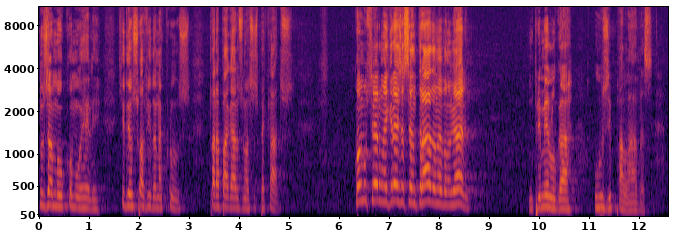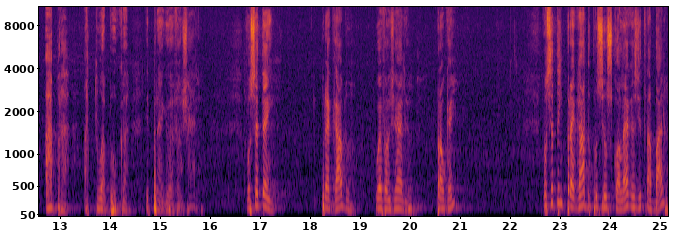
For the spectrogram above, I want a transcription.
nos amou como Ele, que deu sua vida na cruz para pagar os nossos pecados. Como ser uma igreja centrada no Evangelho? Em primeiro lugar, use palavras, abra a tua boca e pregue o Evangelho. Você tem pregado o Evangelho para alguém? Você tem pregado para os seus colegas de trabalho?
